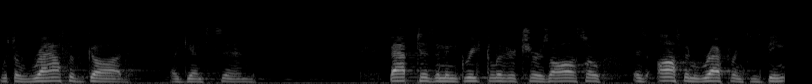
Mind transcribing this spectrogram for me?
with the wrath of God against sin. Baptism in Greek literature is also is often referenced as being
